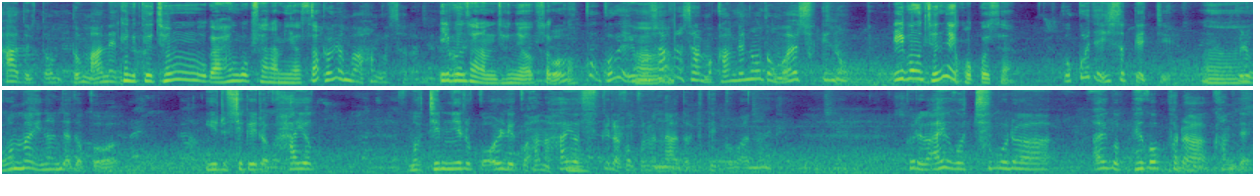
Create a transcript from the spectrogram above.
아들도 더 많아. 근데 그 전무가 한국 사람이었어? 그래 뭐 한국 사람이야. 일본 사람 전혀 없었고 없고 거기 일본 어. 사람 사람 뭐 강대노도 뭐야 숙기노 일본 전쟁 곳곳에 곳곳에 있었겠지. 어. 그리고 엄마 있는데도 그 일시기로 하역 뭐집 이르고 올리고 하는 하역시키라고 그런 아들 데리고 왔는데 그래가 아이고 추구라 아이고 배고프라 한데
